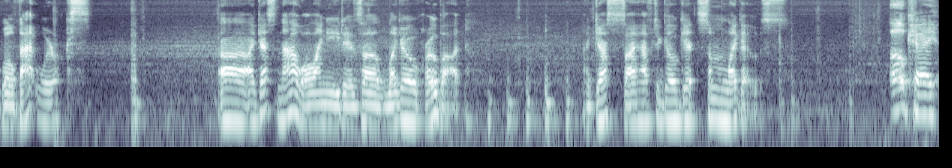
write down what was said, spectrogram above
Well, that works. Uh, I guess now all I need is a Lego robot. I guess I have to go get some Legos. Okay.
